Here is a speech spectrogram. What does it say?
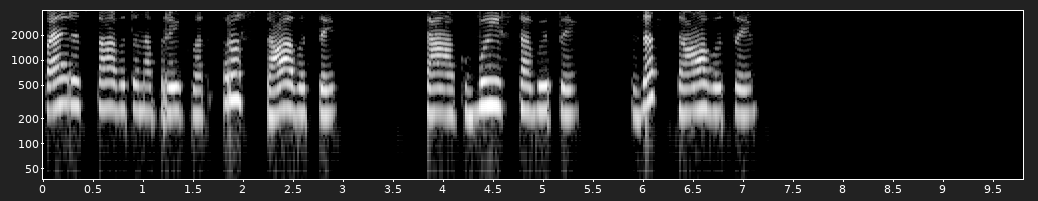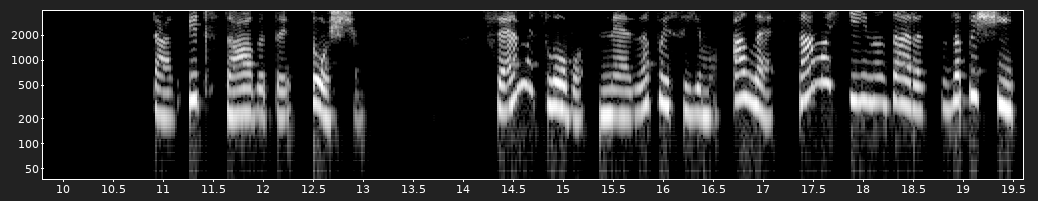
переставити, наприклад, розставити, так, виставити, заставити. Так, підставити тощо. Це ми слово не записуємо, але самостійно зараз запишіть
